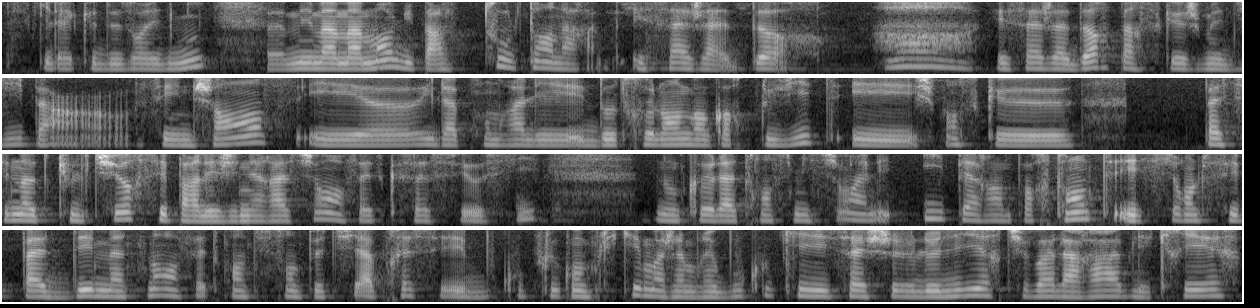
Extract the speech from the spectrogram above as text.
puisqu'il a que deux ans et demi. Euh, mais ma maman lui parle tout le temps en arabe et ça j'adore. Oh, et ça, j'adore parce que je me dis, ben, c'est une chance et euh, il apprendra d'autres langues encore plus vite. Et je pense que passer notre culture, c'est par les générations en fait que ça se fait aussi. Donc euh, la transmission, elle est hyper importante. Et si on le fait pas dès maintenant, en fait, quand ils sont petits, après c'est beaucoup plus compliqué. Moi, j'aimerais beaucoup qu'ils sachent le lire, tu vois, l'arabe, l'écrire.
